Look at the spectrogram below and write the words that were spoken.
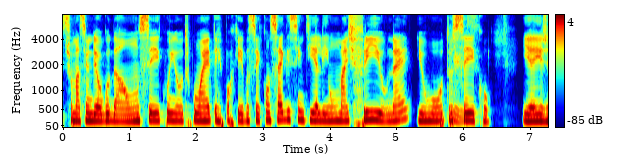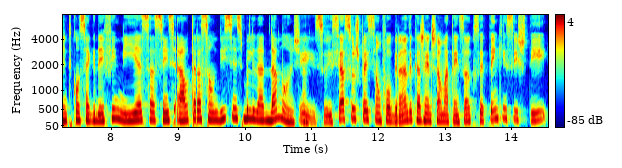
chumacinho de algodão, um seco e outro com éter, porque você consegue sentir ali um mais frio, né? E o outro Isso. seco. E aí a gente consegue definir essa alteração de sensibilidade da mancha. Isso. E se a suspeição for grande, o que a gente chama a atenção é que você tem que insistir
